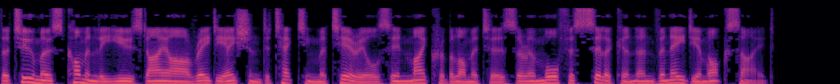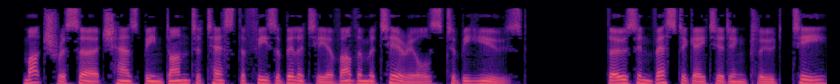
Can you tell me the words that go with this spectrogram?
The two most commonly used IR radiation detecting materials in microbolometers are amorphous silicon and vanadium oxide. Much research has been done to test the feasibility of other materials to be used. Those investigated include T,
